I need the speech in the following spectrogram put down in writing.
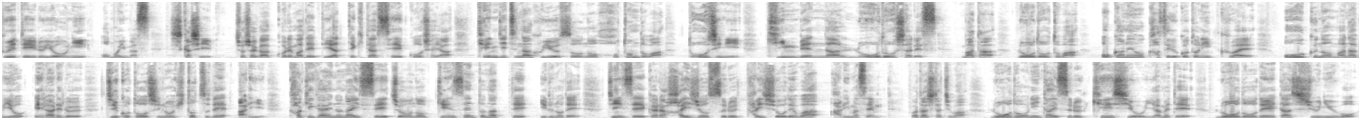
増えているように思います。しかし、著者がこれまで出会ってきた成功者や堅実な富裕層のほとんどは同時に勤勉な労働者です。また、労働とはお金を稼ぐことに加え、多くの学びを得られる自己投資の一つであり、かけがえのない成長の源泉となっているので、人生から排除する対象ではありません。私たちは労働に対する軽視をやめて、労働で得た収入を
